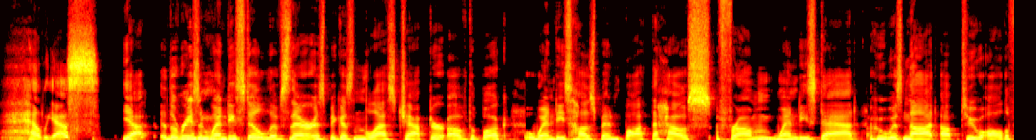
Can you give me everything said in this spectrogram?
Hell yes. Yeah, the reason Wendy still lives there is because in the last chapter of the book, Wendy's husband bought the house from Wendy's dad, who was not up to all the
